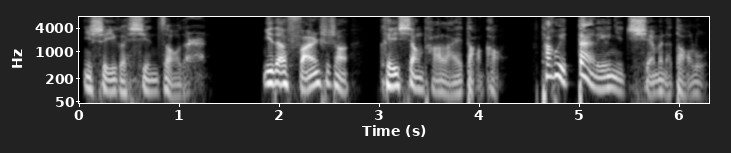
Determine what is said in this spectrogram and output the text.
你是一个新造的人，你在凡事上可以向他来祷告，他会带领你前面的道路。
